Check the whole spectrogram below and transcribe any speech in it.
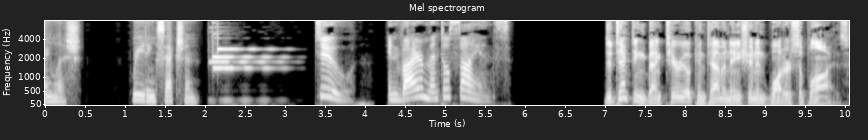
English. Reading section. 2. Environmental Science. Detecting bacterial contamination in water supplies.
